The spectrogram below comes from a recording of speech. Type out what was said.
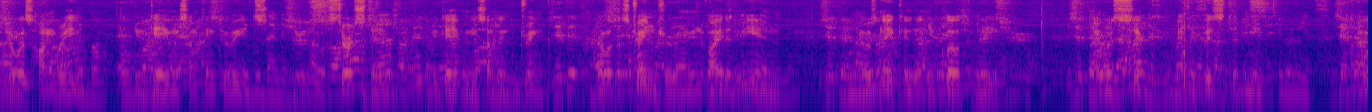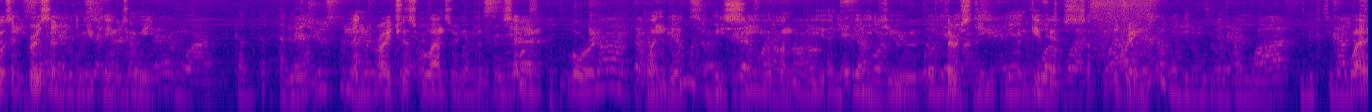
I was hungry, and you gave me something to eat. I was thirsty, and you gave me something to drink. I was a stranger, and you invited me in. I was naked, and you clothed me. I was sick, and you visited me. I was in prison, and you came to me. Then righteous will answer him, saying, Lord, when did we see you hungry and feed you, or thirsty and give you something to drink? When,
